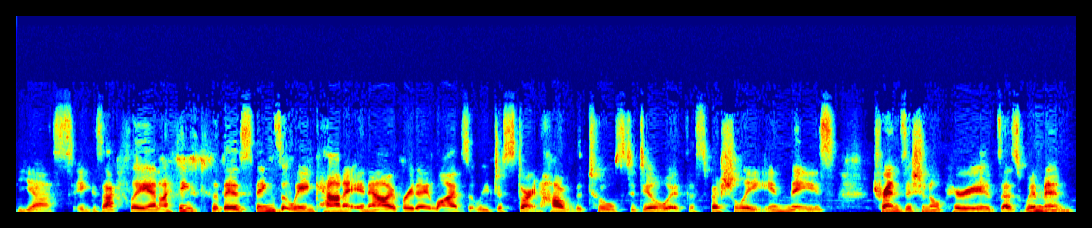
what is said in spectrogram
Yes, exactly. And I think that there's things that we encounter in our everyday lives that we just don't have the tools to deal with, especially in these transitional periods as women,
